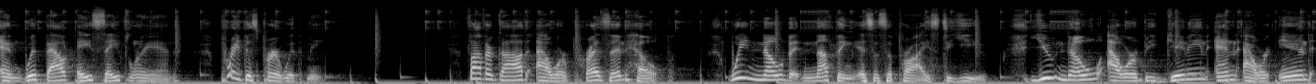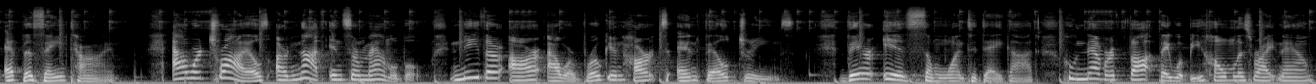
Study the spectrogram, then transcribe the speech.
and without a safe land. Pray this prayer with me. Father God, our present help, we know that nothing is a surprise to you. You know our beginning and our end at the same time. Our trials are not insurmountable, neither are our broken hearts and failed dreams. There is someone today, God, who never thought they would be homeless right now,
